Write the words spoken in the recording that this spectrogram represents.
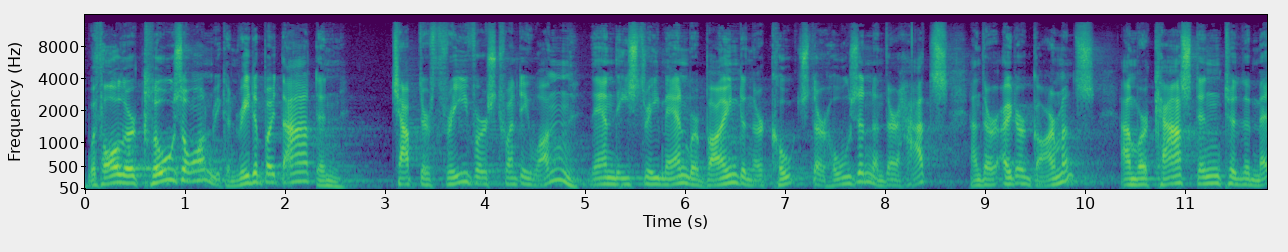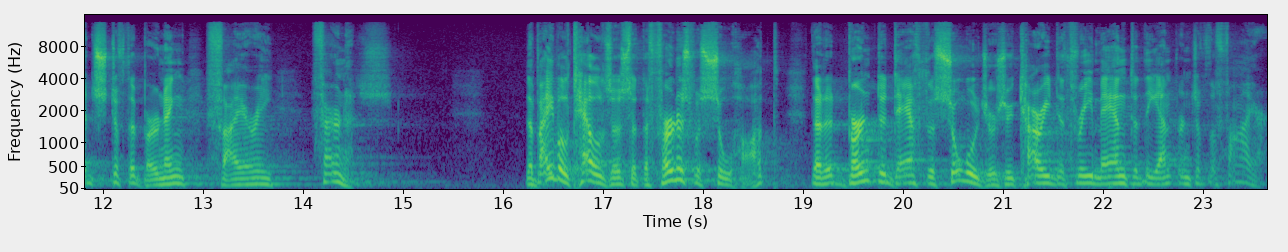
with all their clothes on. We can read about that in chapter 3, verse 21. Then these three men were bound in their coats, their hosen, and their hats, and their outer garments, and were cast into the midst of the burning fiery furnace. The Bible tells us that the furnace was so hot that it burnt to death the soldiers who carried the three men to the entrance of the fire.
